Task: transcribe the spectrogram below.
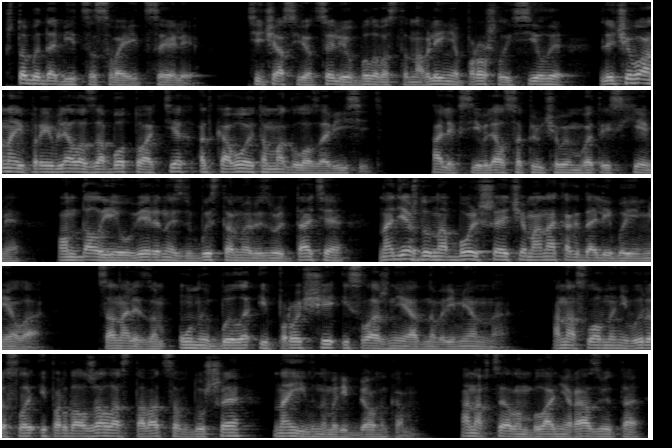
чтобы добиться своей цели. Сейчас ее целью было восстановление прошлой силы, для чего она и проявляла заботу о тех, от кого это могло зависеть. Алекс являлся ключевым в этой схеме. Он дал ей уверенность в быстром результате, надежду на большее, чем она когда-либо имела – с анализом Уны было и проще, и сложнее одновременно. Она словно не выросла и продолжала оставаться в душе наивным ребенком. Она в целом была не развита,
